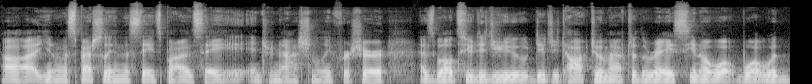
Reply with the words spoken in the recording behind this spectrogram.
Uh, you know, especially in the states, but I would say internationally for sure as well. Too. Did you did you talk to him after the race? You know, what what would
